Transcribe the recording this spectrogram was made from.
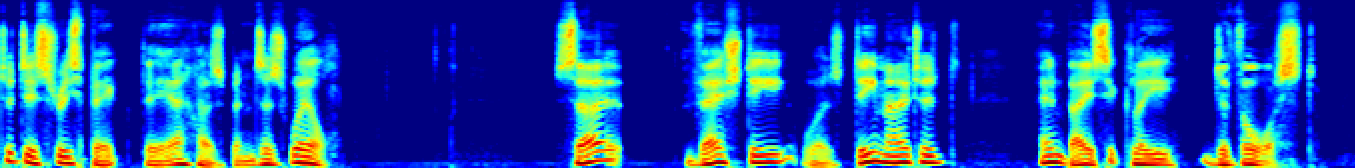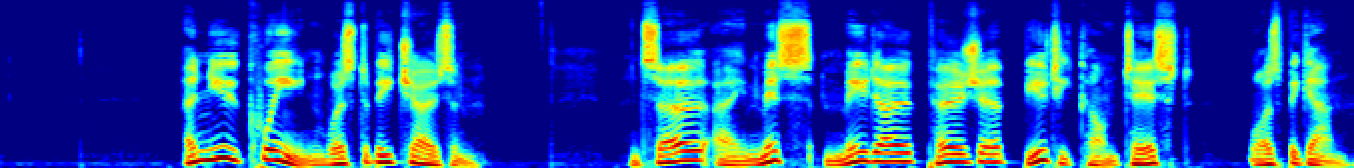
to disrespect their husbands as well. So Vashti was demoted and basically divorced. A new queen was to be chosen, and so a Miss Medo Persia beauty contest was begun.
